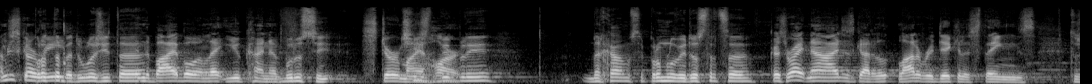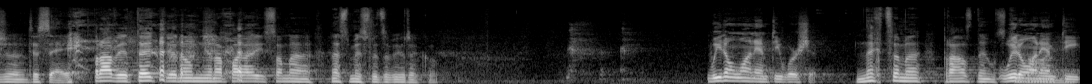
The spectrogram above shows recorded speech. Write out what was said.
I'm just going to pro read tebe důležité, in the Bible and let you kind of budu si stir my heart. Bibli, nechám si promluvit do srdce, Because right now I just got a lot of ridiculous things to say. právě teď jenom mě napadají samé nesmysly, co bych řekl. We don't want empty worship. Nechceme prázdné We don't want empty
